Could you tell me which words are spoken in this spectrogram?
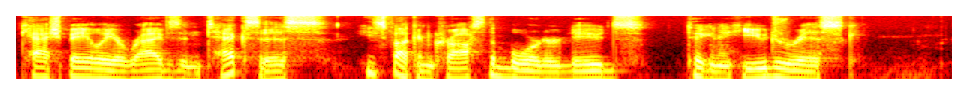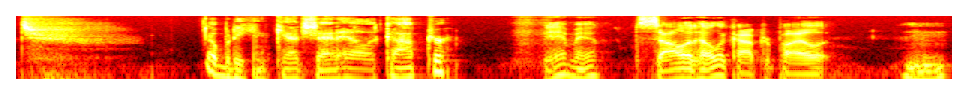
Cash Bailey arrives in Texas. He's fucking crossed the border, dudes. Taking a huge risk. Nobody can catch that helicopter. Yeah, man. Solid helicopter pilot. Mm-hmm.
